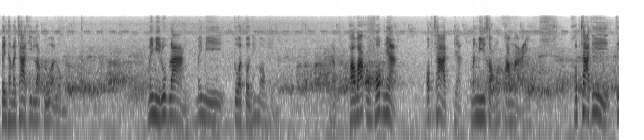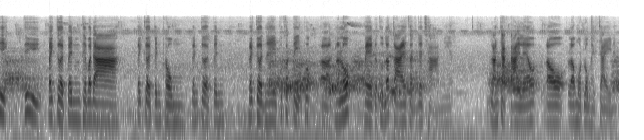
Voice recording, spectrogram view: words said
เป็นธรรมชาติที่รับรู้อารมณ์ ไม่มีรูปร่าง ไม่มีตัวตนที่มองเห็น นะครับภาวะของภพเนี่ยภพชาติเนี่ยมันมีสองความหมายภพชาติที่ที่ที่ไปเกิดเป็นเทวดา ไปเกิดเป็นพรหมเป็นเกิดเป็นไปเกิดในทุกขติพวกนรกเปรตอสุรกายสัตว์เดรัจฉานเนี่ยหลังจากตายแล้วเราเราหมดลมหายใจเนี่ย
